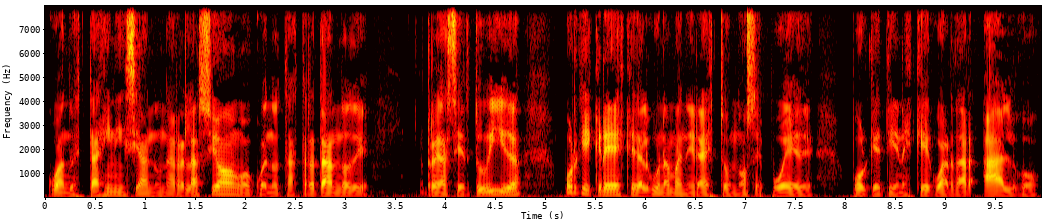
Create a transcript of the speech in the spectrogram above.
cuando estás iniciando una relación o cuando estás tratando de rehacer tu vida porque crees que de alguna manera esto no se puede, porque tienes que guardar algo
